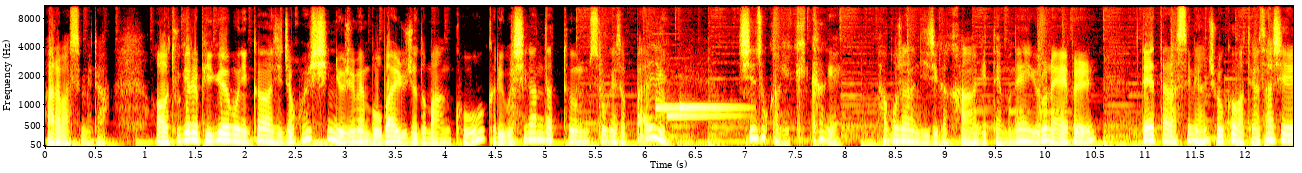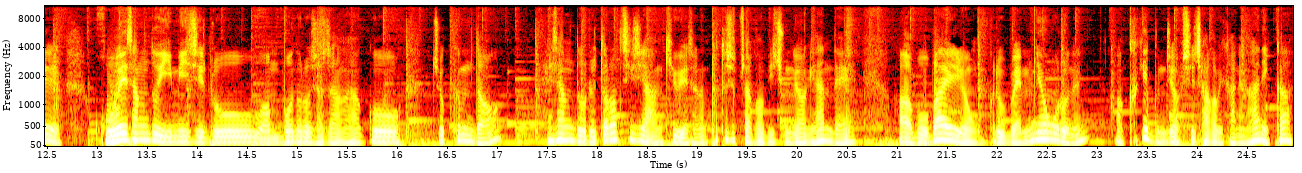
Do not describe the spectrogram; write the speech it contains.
알아봤습니다. 어, 두 개를 비교해 보니까 진짜 훨씬 요즘엔 모바일 유저도 많고 그리고 시간 다툼 속에서 빨리 신속하게 퀵하게 하고자 하는 니즈가 강하기 때문에 이런 앱을 때에 따라 쓰면 좋을 것 같아요. 사실 고해상도 이미지로 원본으로 저장하고 조금 더 해상도를 떨어지지 않기 위해서는 포토샵 작업이 중요하긴 한데 아, 모바일용 그리고 웹용으로는 아, 크게 문제없이 작업이 가능하니까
